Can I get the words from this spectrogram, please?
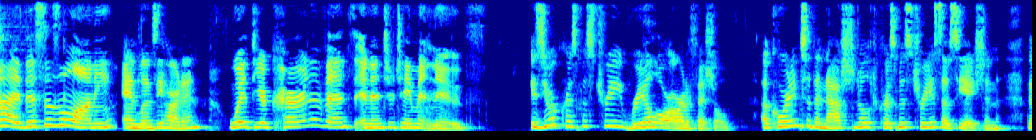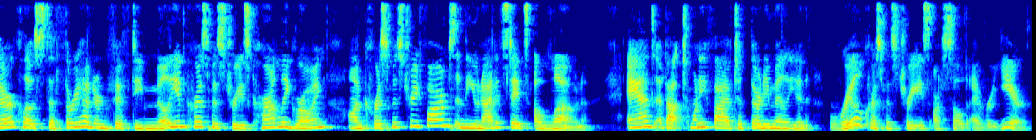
Hi, this is Alani and Lindsay Harden with your current events and entertainment news. Is your Christmas tree real or artificial? According to the National Christmas Tree Association, there are close to 350 million Christmas trees currently growing on Christmas tree farms in the United States alone. And about 25 to 30 million real Christmas trees are sold every year.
